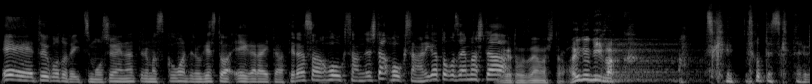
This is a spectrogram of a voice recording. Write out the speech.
えーということでいつもお世話になっておりますここまでのゲストは映画ライター寺澤ホークさんでした。ホークさんありがとうございました。ありがとうございました。I'll be back つけ 取ってつけ てる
